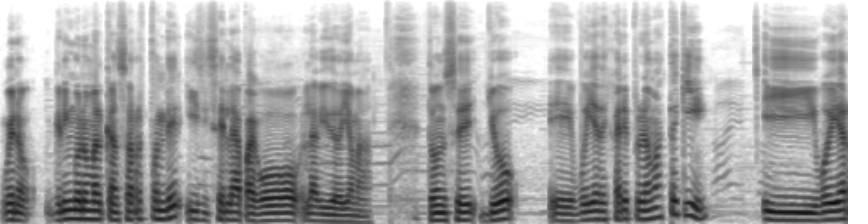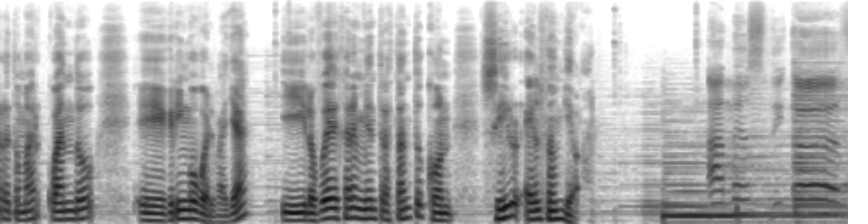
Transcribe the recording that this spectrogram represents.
bueno, Gringo no me alcanzó a responder y se le apagó la videollamada. Entonces yo eh, voy a dejar el programa hasta aquí y voy a retomar cuando eh, Gringo vuelva, ¿ya? Y los voy a dejar en mientras tanto con Sir Elton John. I miss the earth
